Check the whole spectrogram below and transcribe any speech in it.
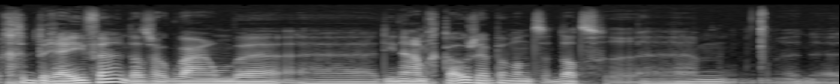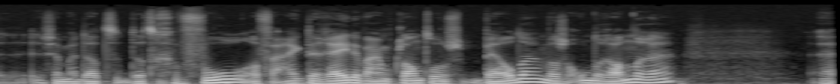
gedreven. Dat is ook waarom we die naam gekozen hebben. Want dat, ehm, eh, zeg maar dat, dat gevoel, of eigenlijk de reden waarom klanten ons belden, was onder andere. eh,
